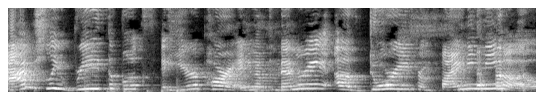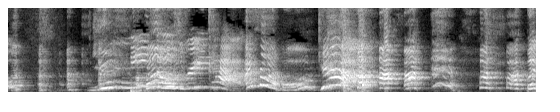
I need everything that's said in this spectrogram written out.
actually read the books a year apart and you have the memory of Dory from Finding Nemo, you need those recaps. I saw those. Yeah. but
